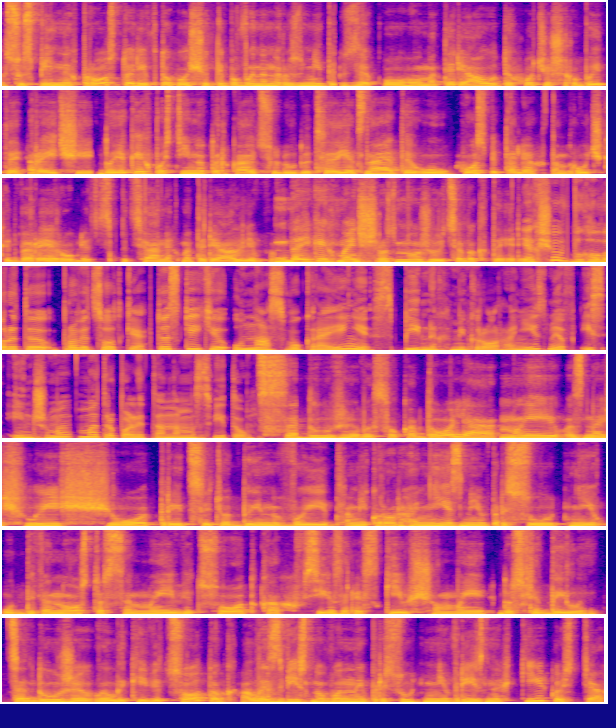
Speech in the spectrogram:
суспільних просторів, того що ти повинен розуміти, з якого матеріалу ти хочеш робити речі, до яких постійно торкають торкаються люди. Це як знаєте, у госпіталях там ручки дверей роблять спеціальних матеріалів, на яких менш розмножуються бактерії. Якщо говорити про відсотки, то скільки у нас в Україні спільних мікроорганізмів із іншими метрополітенами світу? Це дуже висока доля. Ми знайшли, що 31 вид мікроорганізмів присутні у 97% всіх зразків, що ми дослідили. Це дуже великий відсоток, але звісно, вони присутні в різних кількостях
